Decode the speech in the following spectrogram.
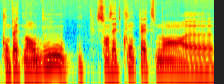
complètement au bout, sans être complètement euh,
